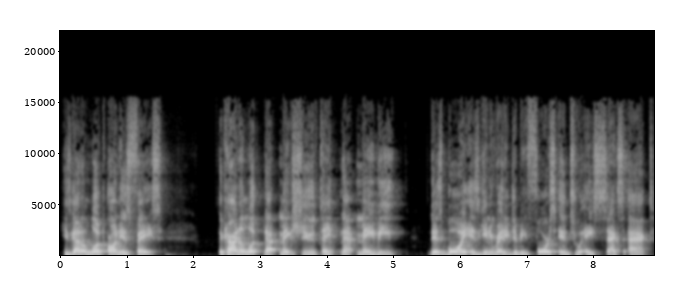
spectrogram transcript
He's got a look on his face. The kind of look that makes you think that maybe this boy is getting ready to be forced into a sex act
